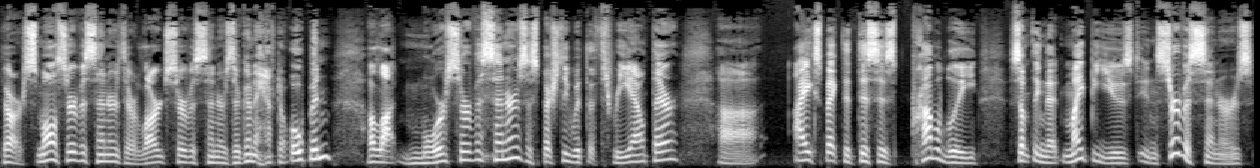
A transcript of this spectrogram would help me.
There are small service centers, there are large service centers. They're going to have to open a lot more service centers, especially with the three out there. Uh, I expect that this is probably something that might be used in service centers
